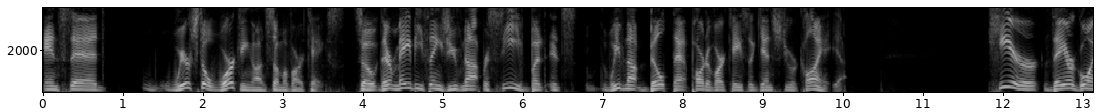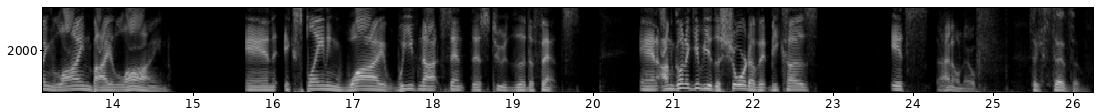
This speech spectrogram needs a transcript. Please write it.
and said we're still working on some of our case. So there may be things you've not received, but it's we've not built that part of our case against your client yet. Here they are going line by line and explaining why we've not sent this to the defense. And I'm going to give you the short of it because it's I don't know. It's extensive.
